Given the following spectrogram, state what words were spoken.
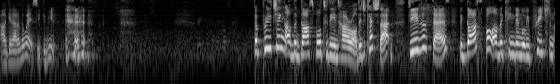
I'll get out of the way so you can read it. the preaching of the gospel to the entire world. Did you catch that? Jesus says the gospel of the kingdom will be preached in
